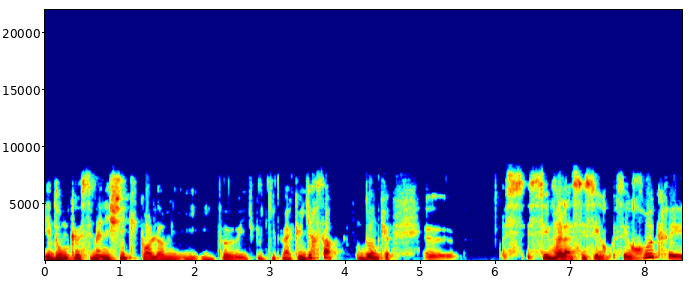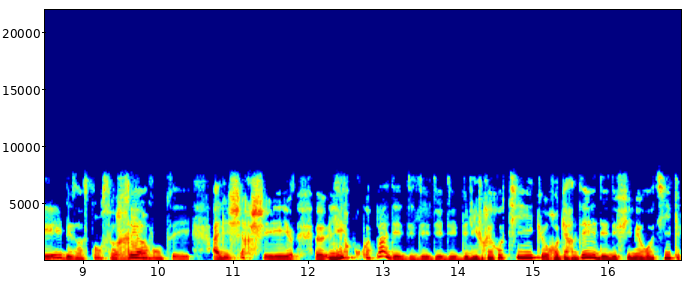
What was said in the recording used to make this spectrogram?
Et donc, euh, c'est magnifique quand l'homme, il, peut, il, peut accueillir ça. Donc, c'est voilà, c'est recréer des instants, se réinventer, aller chercher, euh, lire pourquoi pas des, des, des, des, livres érotiques, regarder des, films érotiques,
